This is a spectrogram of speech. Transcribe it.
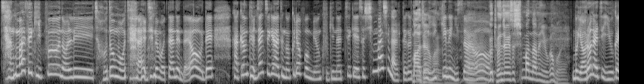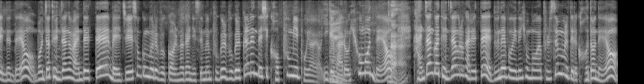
장맛의 깊은 원리 저도 뭐 잘 알지는 못하는데요. 근데 가끔 된장찌개 같은 거 끓여보면 국이나 찌개에서 신맛이 날 때가 조금 있기는 있어요. 네. 그 된장에서 신맛 나는 이유가 뭐예요? 뭐 여러 가지 이유가 있는데요. 먼저 된장을 만들 때 매주에 소금물을 붓고 얼마간 있으면 부글부글 끓는 듯이 거품이 보여요. 이게 음. 바로 효모인데요. 네. 간장과 된장으로 가를 때 눈에 보이는 효모와 불순물들을 걷어내요.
